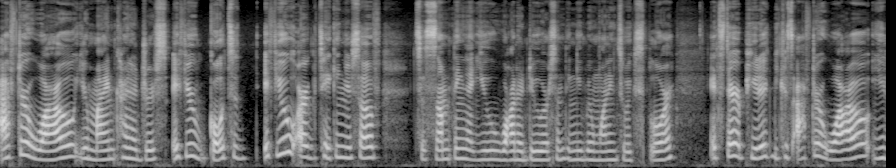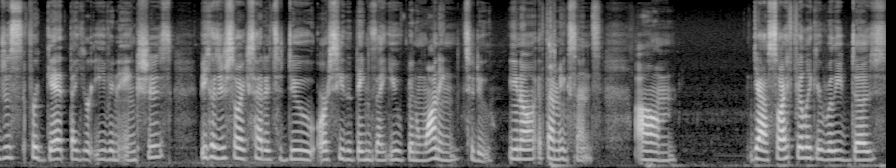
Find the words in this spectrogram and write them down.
after a while, your mind kind of drifts. If you go to, if you are taking yourself to something that you want to do or something you've been wanting to explore, it's therapeutic because after a while, you just forget that you're even anxious because you're so excited to do or see the things that you've been wanting to do, you know, if that makes sense. Um, yeah, so I feel like it really does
